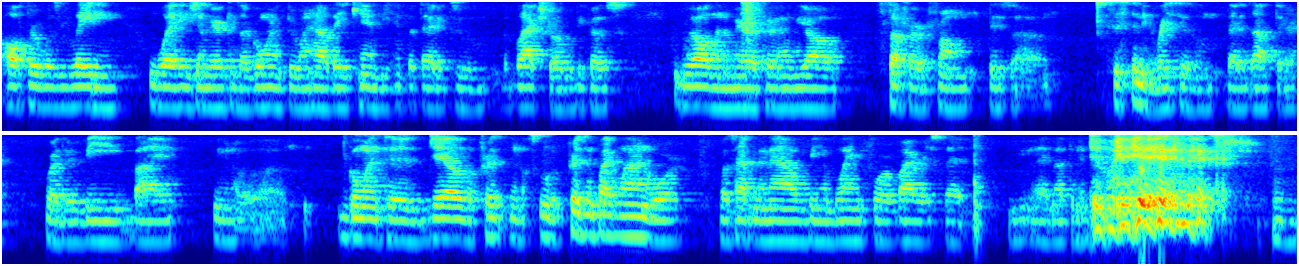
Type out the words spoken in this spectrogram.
author was relating what Asian Americans are going through and how they can be empathetic to the black struggle because we're all in America and we all suffer from this uh, systemic racism that is out there, whether it be by you know uh, going to jail, the prison, you know, school to prison pipeline, or what's happening now, being blamed for a virus that you had nothing to do with it. mm-hmm.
